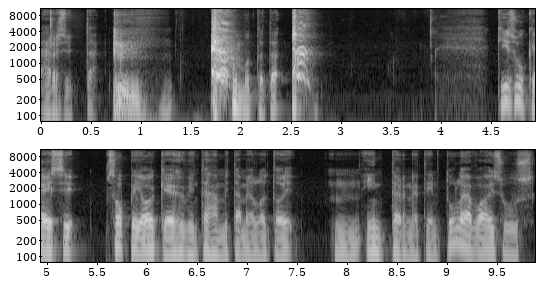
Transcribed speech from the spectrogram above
ärsyttää. Mutta tämä kisukeissi sopii oikein hyvin tähän, mitä meillä on toi mm, internetin tulevaisuus.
